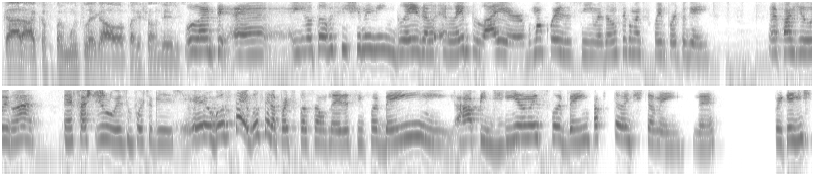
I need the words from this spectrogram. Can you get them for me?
caraca, foi muito legal a aparição dele. O Lamp, é, eu tava assistindo em inglês, é, é Lamp Liar, alguma coisa assim, mas eu não sei como é que ficou em português. É faixa de luz, não é? É faixa de luz em português. Eu gostei, eu gostei da participação dele, assim, foi bem rapidinha, mas foi bem impactante também, né? Porque a gente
